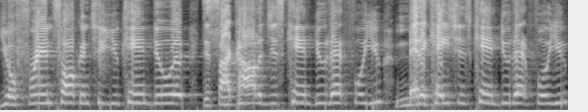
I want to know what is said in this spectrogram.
Your friend talking to you can't do it. The psychologist can't do that for you. Medications can't do that for you.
